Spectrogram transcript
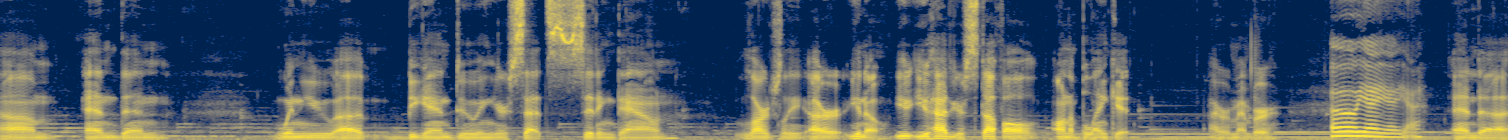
Um, and then when you uh, began doing your sets sitting down, largely, or, you know, you, you had your stuff all on a blanket, I remember. Oh yeah, yeah, yeah. And, uh,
